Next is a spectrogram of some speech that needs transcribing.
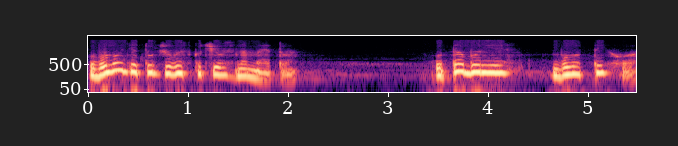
Володя тут же вискочив з намету. У таборі було тихо.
